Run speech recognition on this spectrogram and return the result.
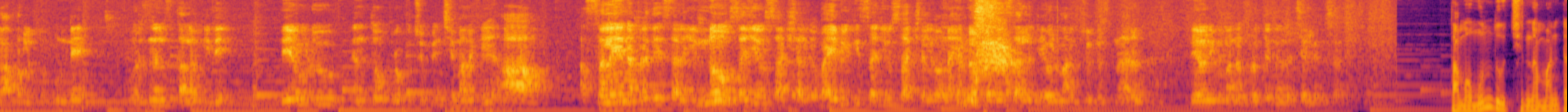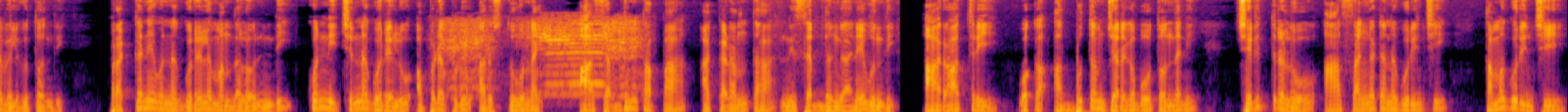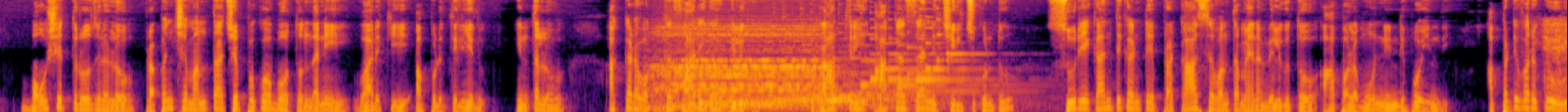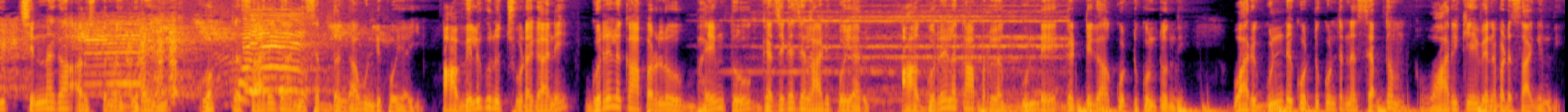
కాపర్లకు ఉండే ఒరిజినల్ స్థలం ఇదే. దేవుడు ఎంతో కృప చూపించి మనకి ఆ అసలైన ప్రదేశాలు ఎన్నో సజీవ సాక్ష్యాలుగా బైబిల్కి సజీవ సాక్ష్యాలుగా ఉన్న ఎన్నో ప్రదేశాలు దేవుడు మనకు చూపిస్తున్నారు. దేవునికి మనం కృతజ్ఞత చెల్లించాలి. తమ ముందు చిన్న మంట వెలుగుతోంది. ప్రక్కనే ఉన్న గొర్రెల మందలో నుండి కొన్ని చిన్న గొర్రెలు అప్పుడప్పుడు అరుస్తూ ఉన్నాయి. ఆ శబ్దం తప్ప అక్కడంతా నిశ్శబ్దంగానే ఉంది. ఆ రాత్రి ఒక అద్భుతం జరగబోతోందని చరిత్రలో ఆ సంఘటన గురించి తమ గురించి భవిష్యత్తు రోజులలో ప్రపంచమంతా చెప్పుకోబోతోందని వారికి అప్పుడు తెలియదు. ఇంతలో అక్కడ ఒక్కసారిగా వెలుగు. రాత్రి ఆకాశాన్ని చీల్చుకుంటూ సూర్యకాంతి కంటే ప్రకాశవంతమైన వెలుగుతో ఆ పొలము నిండిపోయింది. అప్పటి వరకు చిన్నగా అరుస్తున్న గొర్రెలు ఒక్కసారిగా నిశ్శబ్దంగా ఉండిపోయాయి. ఆ వెలుగును చూడగానే గొర్రెల కాపరులు భయంతో గజగజలాడిపోయారు. ఆ గొర్రెల కాపరుల గుండె గట్టిగా కొట్టుకుంటుంది. వారి గుండె కొట్టుకుంటున్న శబ్దం వారికే వినబడసాగింది.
